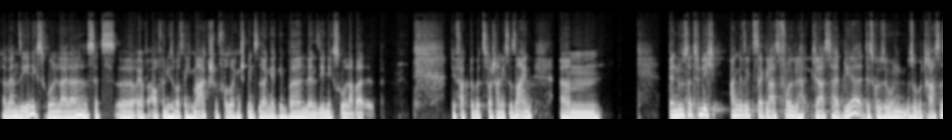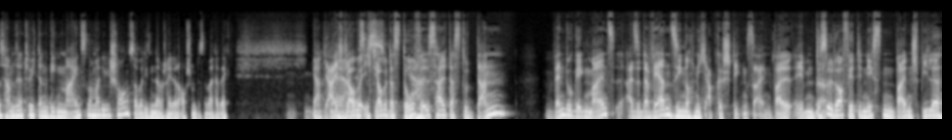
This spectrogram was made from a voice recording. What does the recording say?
da werden sie eh nichts holen, leider. Das ist jetzt, äh, auch wenn ich sowas nicht mag, schon vor solchen Spielen zu sagen, ja, gegen Bayern werden sie eh nichts holen. Aber äh, de facto wird es wahrscheinlich so sein. Ähm, wenn du es natürlich angesichts der Glas voll, Glas halb leer Diskussion so betrachtest, haben sie natürlich dann gegen Mainz nochmal die Chance, aber die sind da wahrscheinlich dann auch schon ein bisschen weiter weg. Ja, naja, ich glaube, es ich ist- glaube, das Doofe ja. ist halt, dass du dann, wenn du gegen Mainz, also da werden sie noch nicht abgestiegen sein, weil eben Düsseldorf wird die nächsten beiden Spiele,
